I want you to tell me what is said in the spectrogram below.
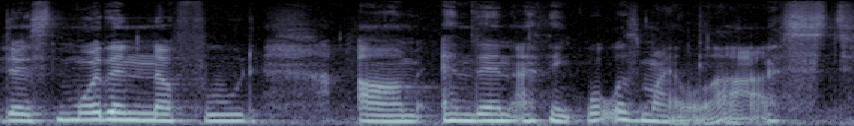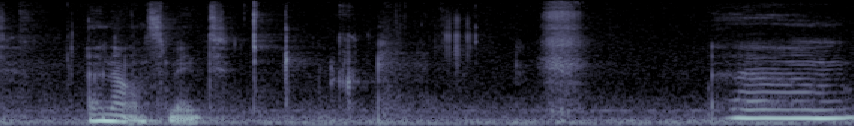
there's more than enough food. Um, and then I think, what was my last announcement? Um,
